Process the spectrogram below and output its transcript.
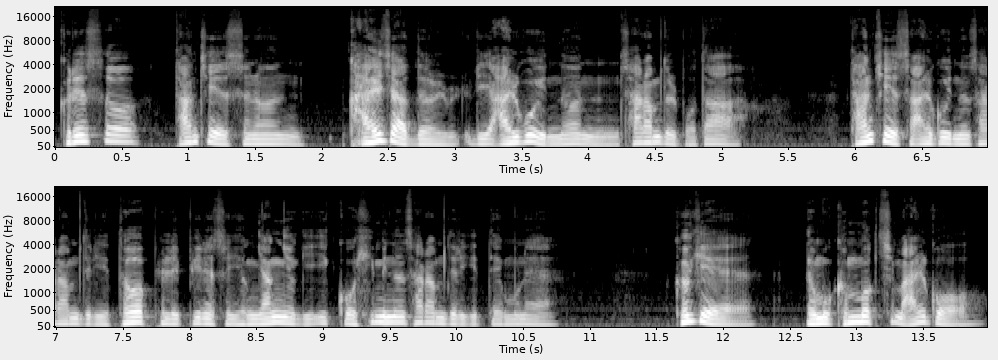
그래서 단체에서는 가해자들이 알고 있는 사람들보다 단체에서 알고 있는 사람들이 더 필리핀에서 영향력이 있고 힘 있는 사람들이기 때문에 거기에 너무 겁먹지 말고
